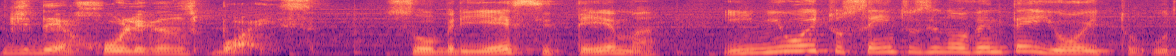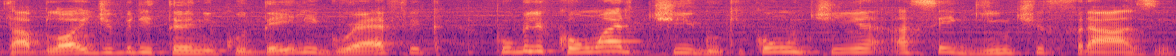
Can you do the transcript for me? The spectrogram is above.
de The Hooligans Boys. Sobre esse tema, em 1898, o tabloide britânico Daily Graphic publicou um artigo que continha a seguinte frase:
